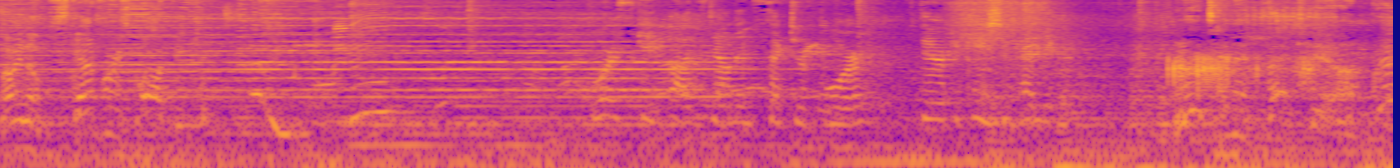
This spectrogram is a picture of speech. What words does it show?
Line up, scan for his beacon. Four escape pods down in Sector 4. Verification pending. Lieutenant Bek there.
